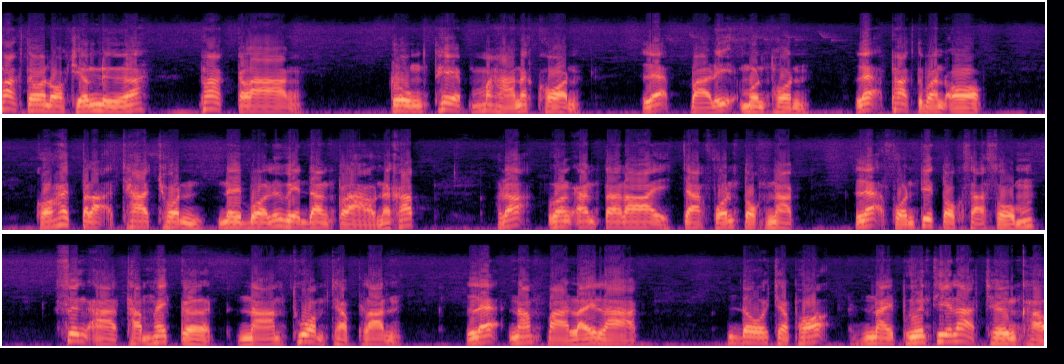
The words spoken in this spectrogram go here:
ภาคตะวันออกเฉียงเหนือ ภาคกลาง กรุงเทพมหานคร และปริมณฑลและภาคตะวันออก ขอให้ประชาชนในบริเวณดังกล่าวนะครับ ระวังอันตรายจากฝนตกหนัก และฝนที่ตกสะสม ซึ่งอาจทำให้เกิดน้ำท่วมฉับพลัน และน้ำป่าไหลหลาก โดยเฉพาะในพื้นที่ลาดเชิงเขา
